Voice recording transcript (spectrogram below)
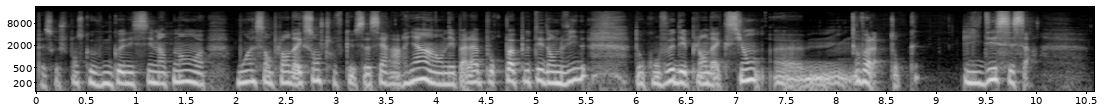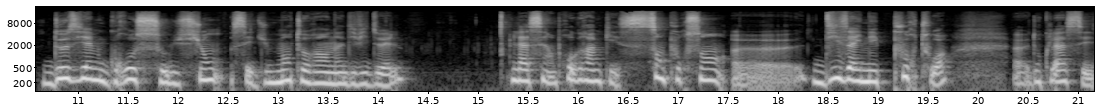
Parce que je pense que vous me connaissez maintenant, euh, moi sans plan d'action, je trouve que ça sert à rien. Hein. On n'est pas là pour papoter dans le vide. Donc on veut des plans d'action. voilà, donc l'idée c'est ça. Deuxième grosse solution, c'est du mentorat en individuel. Là, c'est un programme qui est 100% designé pour toi. Euh, donc là, c'est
